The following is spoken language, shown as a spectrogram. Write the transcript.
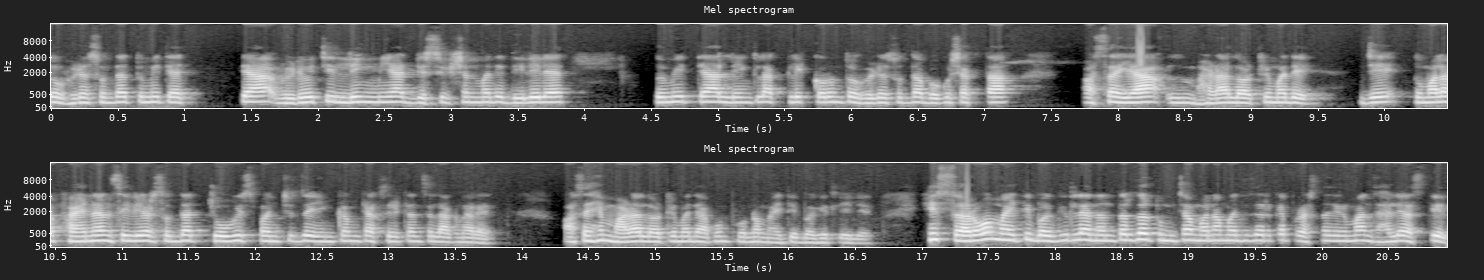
तो व्हिडिओसुद्धा तुम्ही त्या त्या व्हिडिओची लिंक मी या डिस्क्रिप्शनमध्ये दिलेली आहे. तुम्ही त्या लिंकला क्लिक करून तो व्हिडिओसुद्धा बघू शकता. असं या भाडा लॉटरीमध्ये जे तुम्हाला फायनान्शियल इयरसुद्धा चोवीस पंचवीसचं इन्कम टॅक्स रिटर्न्स लागणार आहेत. असं हे म्हाडा लॉटरीमध्ये आपण पूर्ण माहिती बघितलेली आहे. ही सर्व माहिती बघितल्यानंतर जर तुमच्या मनामध्ये जर काही प्रश्न निर्माण झाले असतील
